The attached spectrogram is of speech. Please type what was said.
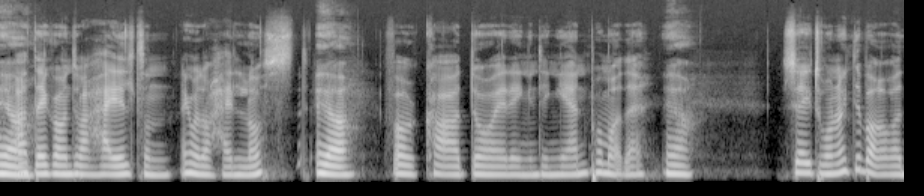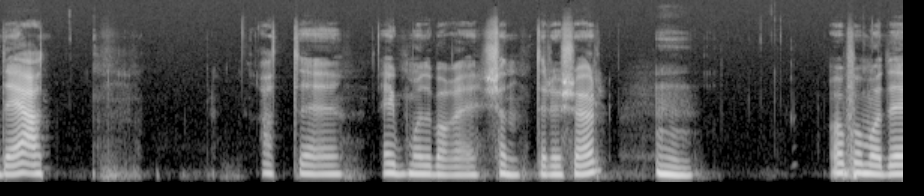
Ja. At jeg kommer til å være helt sånn Jeg kommer til å være helt lost. Ja. For hva, da er det ingenting igjen, på en måte. Ja. Så jeg tror nok det bare var det at At uh, jeg på en måte bare skjønte det sjøl. Mm. Og på en måte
